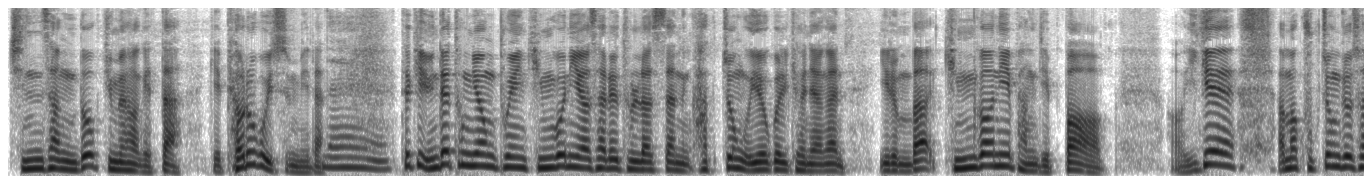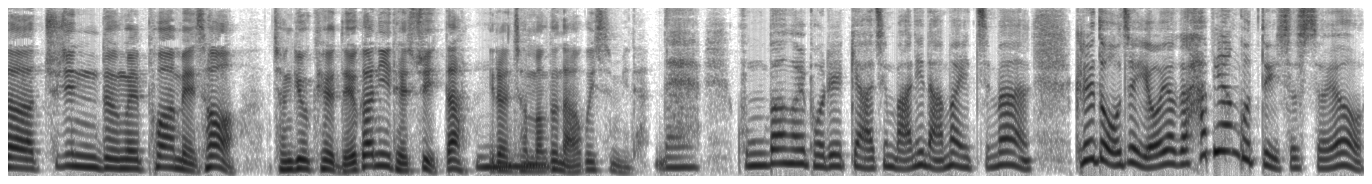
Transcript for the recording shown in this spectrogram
진상도 규명하겠다 이렇게 벼르고 있습니다. 네. 특히 윤 대통령 부인 김건희 여사를 둘러싼 각종 의혹을 겨냥한 이른바 김건희 방지법 어, 이게 아마 국정조사 추진 등을 포함해서 정기국회 뇌관이 될 수 있다 이런 음. 전망도 나오고 있습니다. 네, 공방을 벌일 게 아직 많이 남아 있지만 그래도 어제 여야가 합의한 것도 있었어요.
